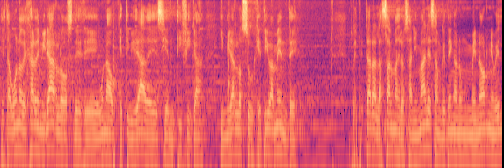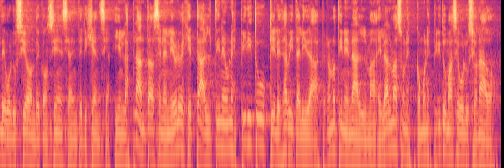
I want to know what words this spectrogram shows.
está bueno dejar de mirarlos desde una objetividad científica y mirarlos subjetivamente respetar a las almas de los animales aunque tengan un menor nivel de evolución, de conciencia, de inteligencia. Y en las plantas, en el nivel vegetal, tiene un espíritu que les da vitalidad, pero no tienen alma. El alma es como un espíritu más evolucionado.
